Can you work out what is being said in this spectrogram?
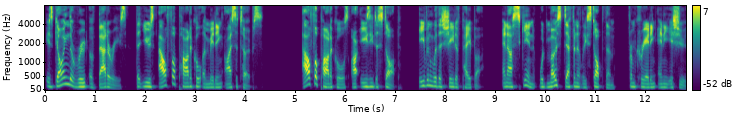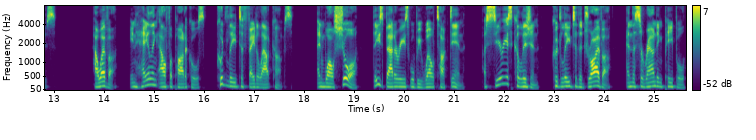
is going the route of batteries that use alpha particle emitting isotopes. Alpha particles are easy to stop, even with a sheet of paper, and our skin would most definitely stop them from creating any issues. However, inhaling alpha particles could lead to fatal outcomes. And while sure, these batteries will be well tucked in, a serious collision could lead to the driver and the surrounding people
